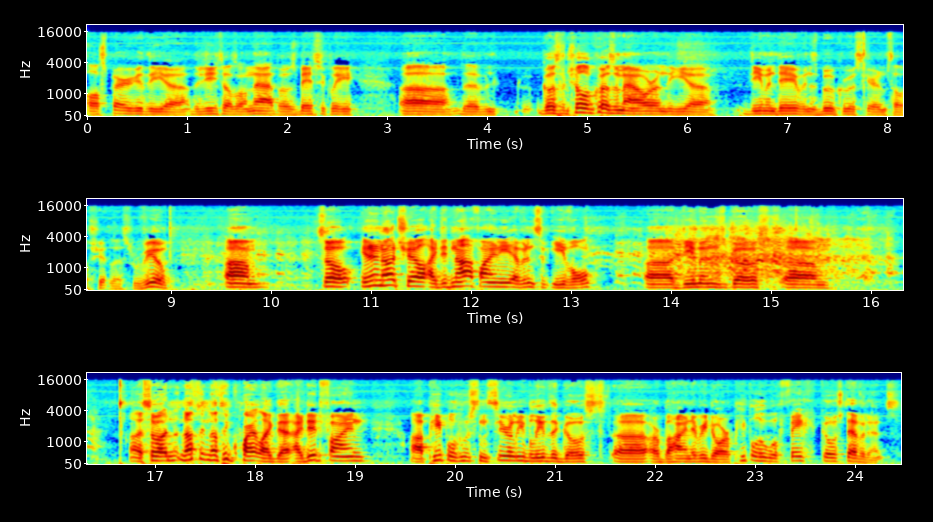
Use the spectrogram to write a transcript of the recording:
I'll spare you the, uh, the details on that, but it was basically uh, the ghost ventriloquism hour and the uh, Demon Dave and his boo crew scared himself shitless review. Um, so in a nutshell, I did not find any evidence of evil, uh, demons, ghosts. Um, uh, so nothing, nothing quite like that. I did find uh, people who sincerely believe that ghosts are behind every door. People who will fake ghost evidence,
